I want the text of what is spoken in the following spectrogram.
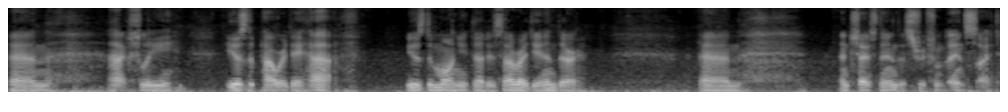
and actually use the power they have use the money that is already in there and and change the industry from the inside.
